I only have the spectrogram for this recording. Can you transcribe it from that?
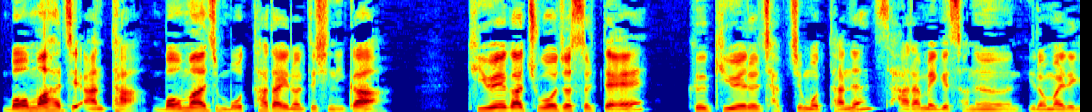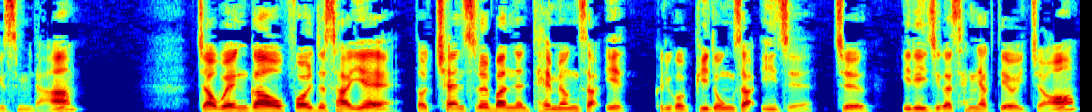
뭐뭐 하지 않다, 뭐뭐 하지 못하다 이런 뜻이니까 기회가 주어졌을 때 그 기회를 잡지 못하는 사람에게서는 이런 말이 되겠습니다. 자, when과 offered 사이에 the chance를 받는 대명사 it 그리고 비동사 is 즉 it is가 생략되어 있죠.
